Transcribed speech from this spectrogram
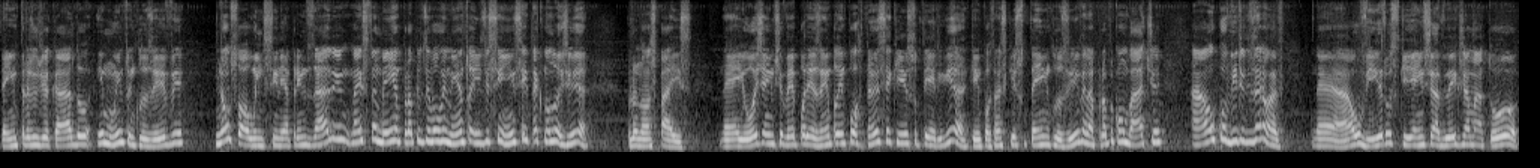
tem prejudicado e muito, inclusive, não só o ensino e aprendizagem, mas também o próprio desenvolvimento aí de ciência e tecnologia para o nosso país. Né? E hoje a gente vê, por exemplo, a importância que isso teria, que a importância que isso tem, inclusive, no próprio combate ao Covid-19 né, ao vírus que a gente já viu aí que já matou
